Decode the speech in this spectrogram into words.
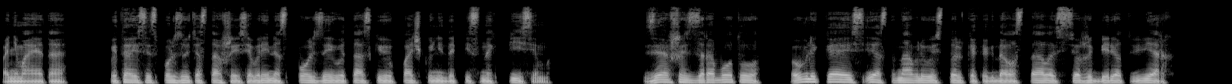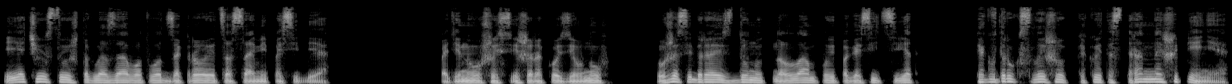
Понимая это, Пытаюсь использовать оставшееся время с пользой и вытаскиваю пачку недописанных писем. Взявшись за работу, увлекаюсь и останавливаюсь только когда усталость все же берет вверх, и я чувствую, что глаза вот-вот закроются сами по себе. Потянувшись и широко зевнув, уже собираюсь дунуть на лампу и погасить свет, как вдруг слышу какое-то странное шипение.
